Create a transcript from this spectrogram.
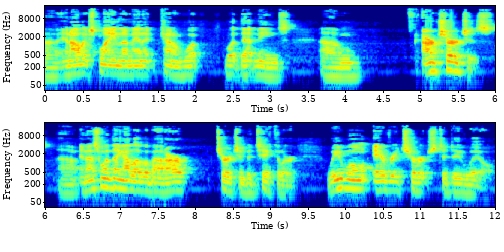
uh, and I'll explain in a minute kind of what, what that means. Um, our churches, uh, and that's one thing I love about our church in particular, we want every church to do well.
